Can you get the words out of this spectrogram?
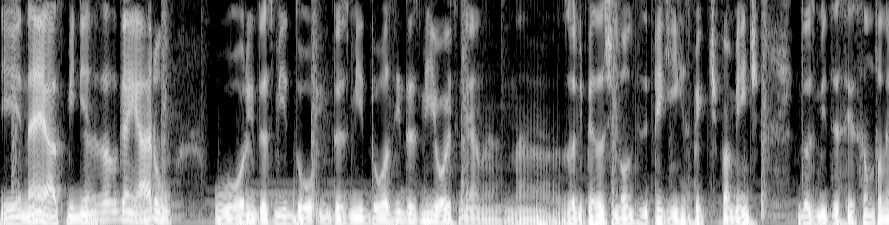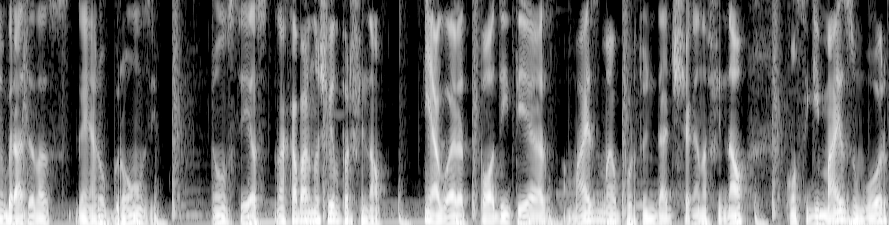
E, né, as meninas elas ganharam o ouro em 2012, em 2012 e em 2008, né, na, nas Olimpíadas de Londres e Pequim, respectivamente. Em 2016, se eu não tô lembrado, elas ganharam o bronze. Eu não sei, elas acabaram não chegando para final. E agora podem ter as, mais uma oportunidade de chegar na final, conseguir mais um ouro,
